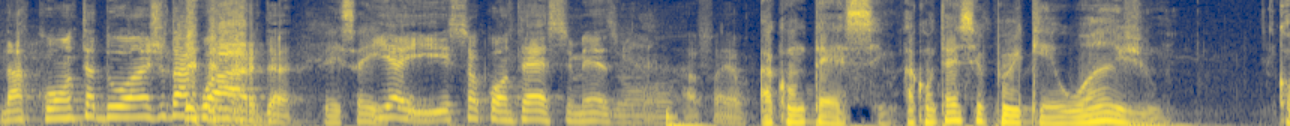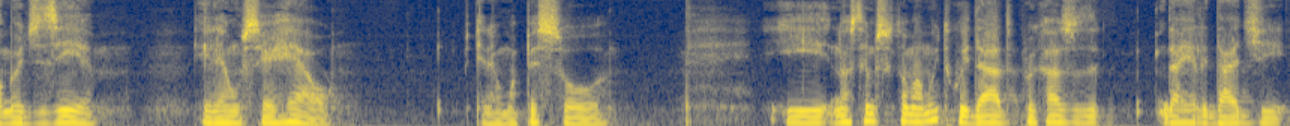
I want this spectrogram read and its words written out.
na conta do anjo da guarda. é isso aí. E aí, isso acontece mesmo, Rafael? Acontece. Acontece porque o anjo, como eu dizia, ele é um ser real. Ele é uma pessoa. E nós temos que tomar muito cuidado por causa da realidade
